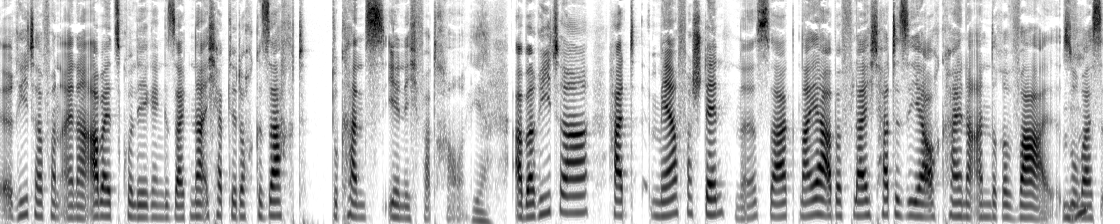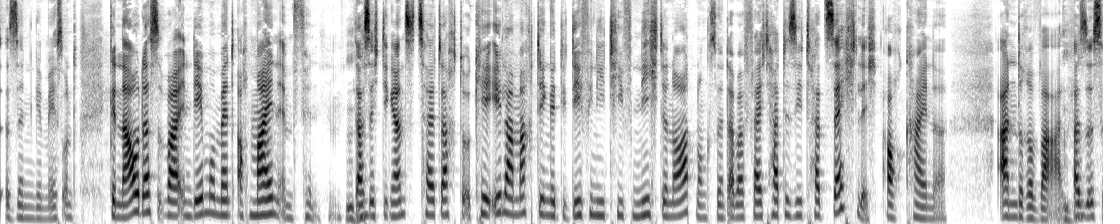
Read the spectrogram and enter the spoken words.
Rita von einer Arbeitskollegin gesagt, na, ich habe dir doch gesagt, du kannst ihr nicht vertrauen. Ja. Aber Rita hat mehr Verständnis, sagt, naja, aber vielleicht hatte sie ja auch keine andere Wahl, mhm. sowas sinngemäß. Und genau das war in dem Moment auch mein Empfinden, mhm. dass ich die ganze Zeit dachte, okay, Ela macht Dinge, die definitiv nicht in Ordnung sind, aber vielleicht hatte sie tatsächlich auch keine andere Wahl. Mhm. Also es,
